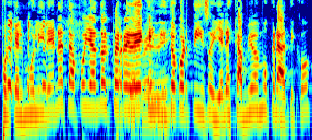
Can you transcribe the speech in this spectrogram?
Porque el Molirena está apoyando al PRD, que es. Nito Cortizo, y él es Cambio Democrático,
